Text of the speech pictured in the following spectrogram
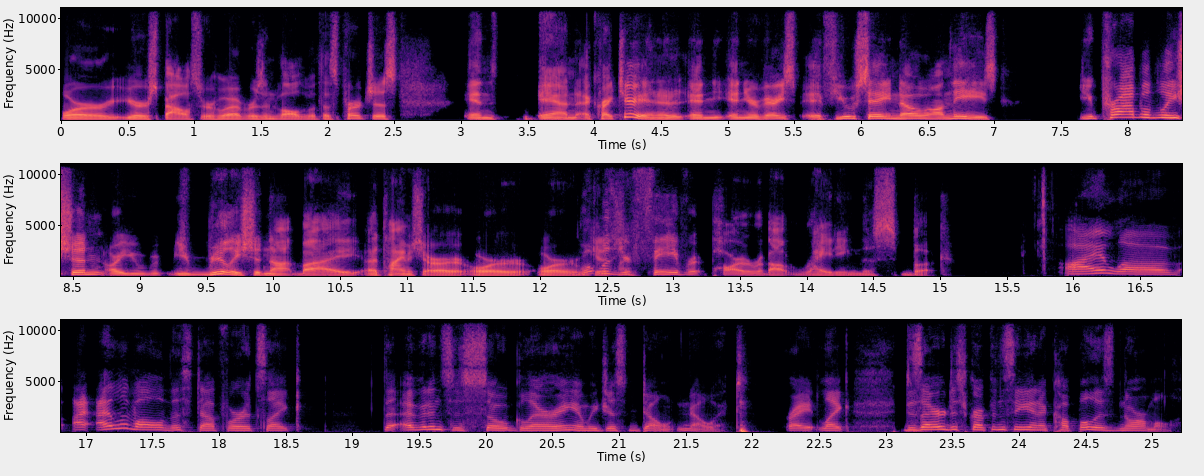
or your spouse or whoever's involved with this purchase and and a criterion and and, and you're very if you say no on these you probably shouldn't or you you really should not buy a timeshare or or, or what was your favorite part about writing this book? I love I, I love all of the stuff where it's like the evidence is so glaring and we just don't know it right? Like desire discrepancy in a couple is normal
